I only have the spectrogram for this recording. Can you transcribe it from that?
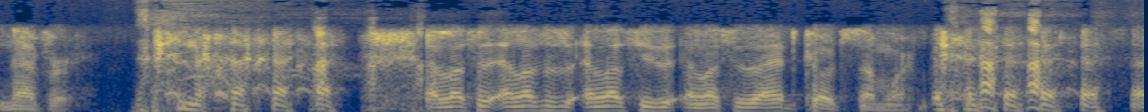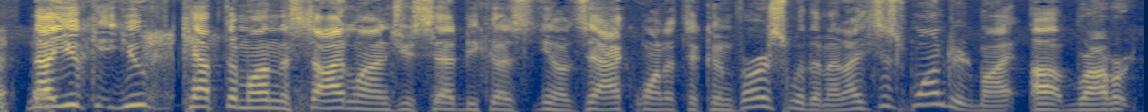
Never. unless unless unless he's unless he's a head coach somewhere. now you you've kept him on the sidelines. You said because you know Zach wanted to converse with him, and I just wondered, my uh, Robert,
